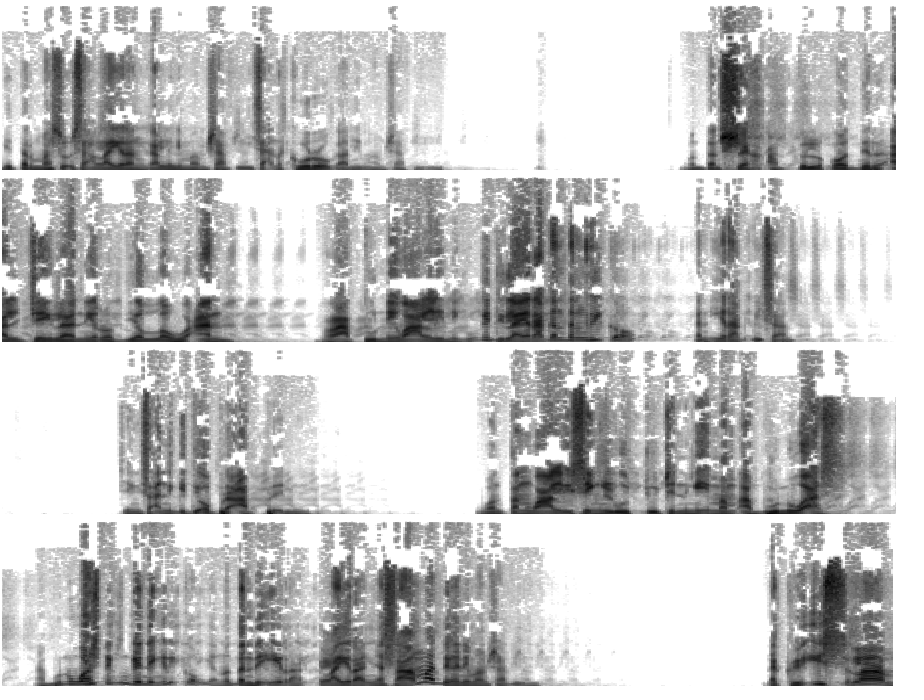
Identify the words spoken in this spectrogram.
Ini termasuk lahiran kali Imam Syafi'i, sak negara kali Imam Syafi'i. Wonten Syekh Abdul Qadir Al Jailani radhiyallahu an. Ratu wali niku nggih dilahiraken teng mriku. Kan Irak pisan. Sing sakniki diobrak-abrik niku. Wonten wali sing lucu jenenge Imam Abu Nuwas. Abu Nuwas niku nggih mriku, wonten di Irak. Kelahirannya sama dengan Imam Syafi'i. Negeri Islam,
